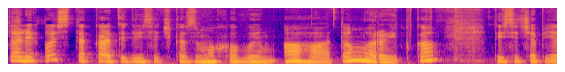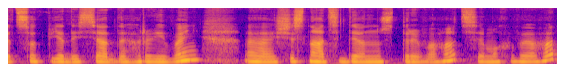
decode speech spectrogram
Далі ось така підвісочка з моховим агатом, рибка 1550 гривень, е, 16,93 вага, це моховий агат.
